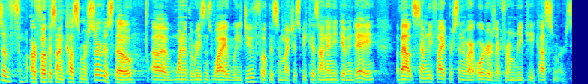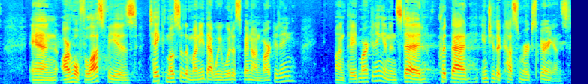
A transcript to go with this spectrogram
Terms of our focus on customer service, though, uh, one of the reasons why we do focus so much is because on any given day, about 75% of our orders are from repeat customers. And our whole philosophy is take most of the money that we would have spent on marketing, on paid marketing, and instead put that into the customer experience.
